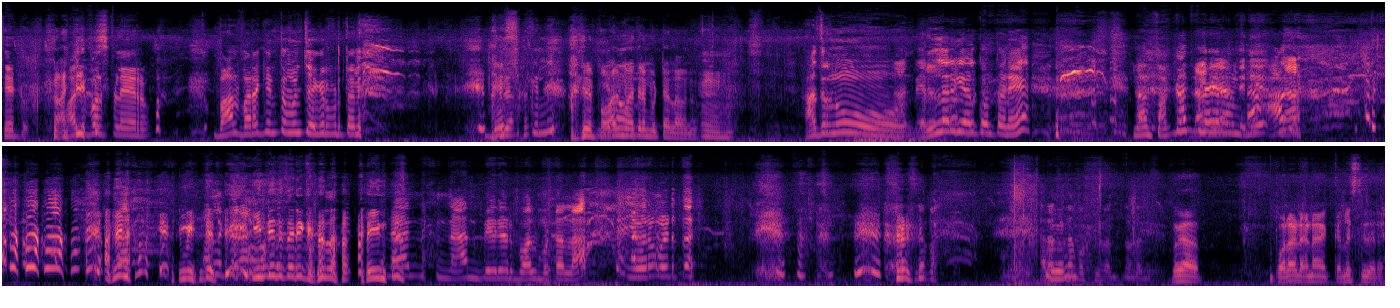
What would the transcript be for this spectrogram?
ಸೇಟು. ವಾಲಿಬಾಲ್ ಪ್ಲೇಯರು ಬಾಲ್ ಬರೋಕ್ಕಿಂತ ಮುಂಚೆ ಎಗರ್ಬಿಡ್ತಾನೆ. ಬಿಡ್ತಾನೆ ಆದರೆ ಬಾಲ್ ಮಾತ್ರ ಮುಟ್ಟಲ್ಲ ಅವನು. ಆದ್ರೂ ಎಲ್ಲರಿಗೂ ಹೇಳ್ಕೊಂತಾನೆ. ನಾನು ಸಖತ್ ಪ್ಲೇಯರ್ ಅಂತ. ಆದ್ರೂ ಹಿಂದಿನ ಸರಿ ಕಾಣಲ್ಲ. ನಾನು ಬೇರೆಯವ್ರ ಬಾಲ್ ಮುಟ್ಟಲ್ಲ. ಇವರು ಮುಟ್ತಾರೆ. ಮಗ ಪೊಲಾಡ್ ಅಣ್ಣ ಕಲಿಸ್ತಿದ್ದಾರೆ.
